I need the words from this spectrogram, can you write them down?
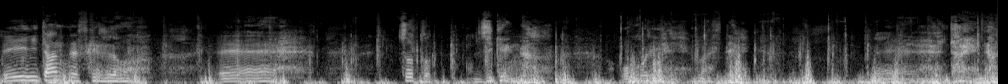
ていたんですけれども、えー、ちょっと事件が起こりまして、えー、大変な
